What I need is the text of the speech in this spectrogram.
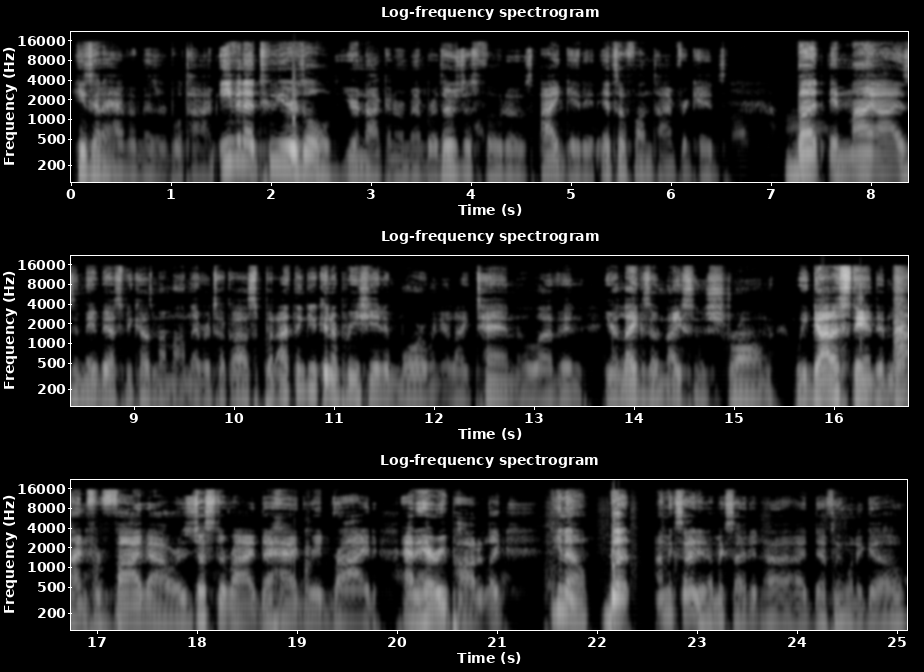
He's gonna have a miserable time. Even at two years old, you're not gonna remember. There's just photos. I get it. It's a fun time for kids. But in my eyes, and maybe that's because my mom never took us, but I think you can appreciate it more when you're like 10, 11. Your legs are nice and strong. We got to stand in line for five hours just to ride the Hagrid ride at Harry Potter. Like, you know, but I'm excited. I'm excited. Uh, I definitely want to go.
